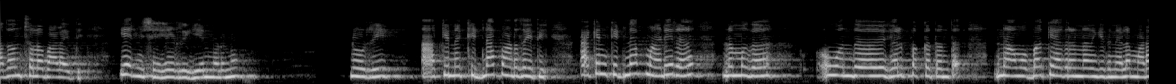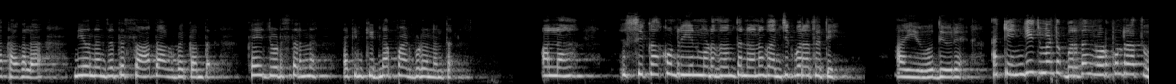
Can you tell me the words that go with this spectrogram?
ಅದೊಂದು ಚಲೋ ಭಾಳ ಐತಿ. ಏನು ವಿಷಯ ಹೇಳ್ರಿ, ಏನು ಮಾಡೋಣ ನೋಡ್ರಿ, ಆಕಿನ ಕಿಡ್ನಾಪ್ ಮಾಡೋದೈತಿ. ಆಕಿನ ಕಿಡ್ನಾಪ್ ಮಾಡಿರ ನಮಗೆ ಒಂದು ಹೆಲ್ಪ್ ಆಕತ್ತಂತ. ನಾವು ಒಬ್ಬಾಕೆ ಆದ್ರೆ ನನಗೆ ಇದನ್ನೆಲ್ಲ ಮಾಡೋಕ್ಕಾಗಲ್ಲ. ನೀವು ನನ್ನ ಜೊತೆ ಸಾಥ್ ಆಗ್ಬೇಕಂತ. ಕೈ ಜೋಡಿಸ್ತಾರನ, ಆಕಿನ ಕಿಡ್ನಾಪ್ ಮಾಡ್ಬಿಡೋಣಂತ. ಅಲ್ಲ, ಸಿಕ್ಕಾಕೊಂಡ್ರೆ ಏನು ಮಾಡೋದು ಅಂತ ನನಗೆ ಅಂಜಿಕೆ ಬರತೈತಿ. ಅಯ್ಯೋ ದೇವ್ರೆ, ಆಕೆ ಎಂಗೇಜ್ಮೆಂಟ್ ಬರ್ದಂಗೆ ನೋಡ್ಕೊಂಡ್ರಾತು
